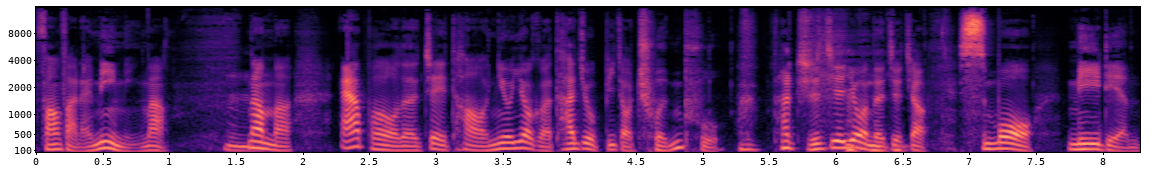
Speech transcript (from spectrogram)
方法来命名嘛。嗯。那么 Apple 的这套 New York 它就比较淳朴，它直接用的就叫 small、medium、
